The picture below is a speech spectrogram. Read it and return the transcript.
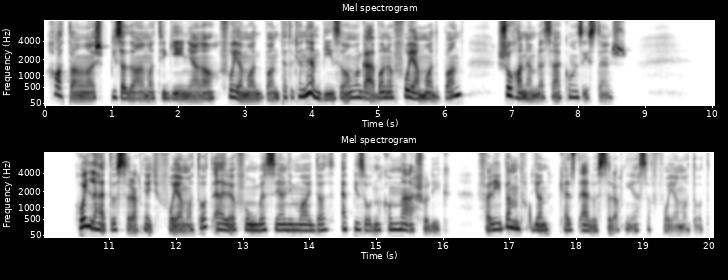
hatalmas bizadalmat igényel a folyamatban. Tehát, hogyha nem bízol magában a folyamatban, soha nem leszel konzisztens. Hogy lehet összerakni egy folyamatot? Erről fogunk beszélni majd az epizódnak a második felében, mint hogyan kezd el összerakni ezt a folyamatot.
